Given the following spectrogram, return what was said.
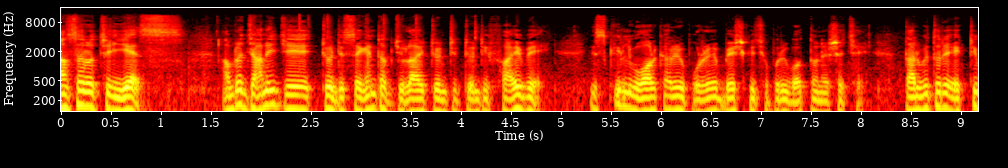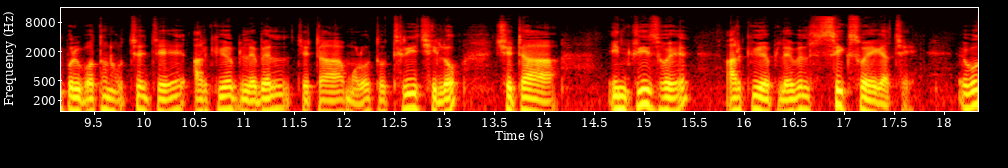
আনসার হচ্ছে ইয়েস আমরা জানি যে twenty second of July twenty twenty ফাইভে স্কিল ওয়ার্কারের উপরে বেশ কিছু পরিবর্তন এসেছে। তার ভিতরে একটি পরিবর্তন হচ্ছে যে আরকিউএফ লেভেল যেটা মূলত থ্রি ছিল সেটা ইনক্রিজ হয়ে আরকিউএফ লেভেল সিক্স হয়ে গেছে। এবং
